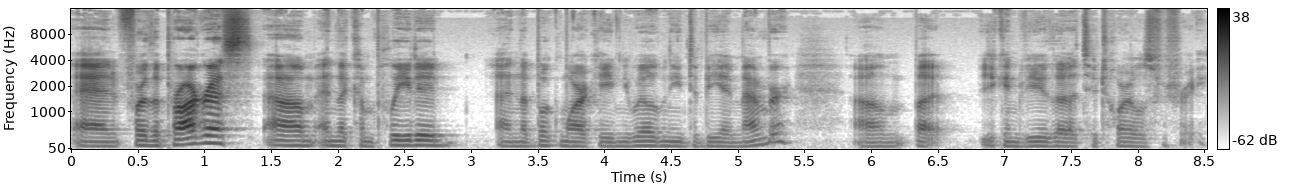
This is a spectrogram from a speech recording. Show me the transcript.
And for the progress um, and the completed and the bookmarking, you will need to be a member, um, but you can view the tutorials for free.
